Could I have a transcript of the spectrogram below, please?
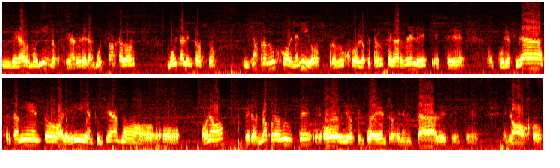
un legado muy lindo, porque Gardel era muy trabajador, muy talentoso y no produjo enemigos, produjo lo que produce Gardel es este, curiosidad, acercamiento, alegría, entusiasmo o, no, pero no produce eh, odios, encuentros, enemistades, este, enojos.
